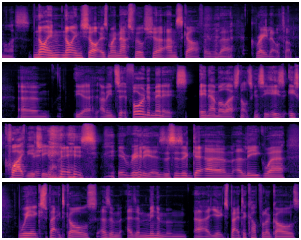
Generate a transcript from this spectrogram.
MLS. Not in not in shot is my Nashville shirt and scarf over there. Great little club. Um, yeah, I mean, 400 minutes in MLS not to concede is, is quite the achievement. It is. It really is. This is a um, a league where we expect goals as a as a minimum. Uh, you expect a couple of goals,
